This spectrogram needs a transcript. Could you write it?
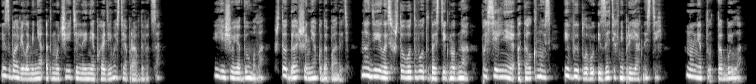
Избавила меня от мучительной необходимости оправдываться. Еще я думала, что дальше некуда падать. Надеялась, что вот-вот достигну дна, посильнее оттолкнусь и выплыву из этих неприятностей. Но не тут-то было.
